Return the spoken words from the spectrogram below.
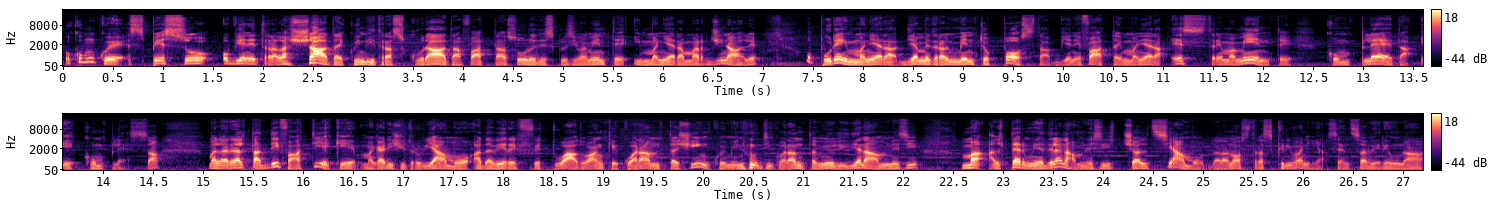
o comunque spesso o viene tralasciata e quindi trascurata, fatta solo ed esclusivamente in maniera marginale, oppure in maniera diametralmente opposta, viene fatta in maniera estremamente completa e complessa, ma la realtà dei fatti è che magari ci troviamo ad aver effettuato anche 45 minuti, 40 minuti di anamnesi, ma al termine dell'anamnesi ci alziamo dalla nostra scrivania senza avere una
